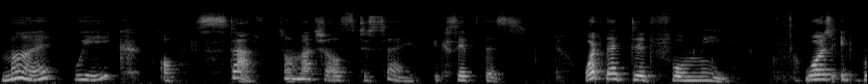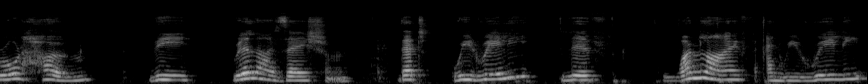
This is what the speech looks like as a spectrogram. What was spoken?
my week of stuff. It's Not much else to say except this. What that did for me was it brought home the realization that we really live one life and we really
